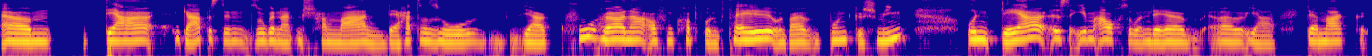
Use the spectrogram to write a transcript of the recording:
ähm, da gab es den sogenannten Schaman. Der hatte so ja Kuhhörner auf dem Kopf und Fell und war bunt geschminkt. Und der ist eben auch so in der, äh, ja, der mag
